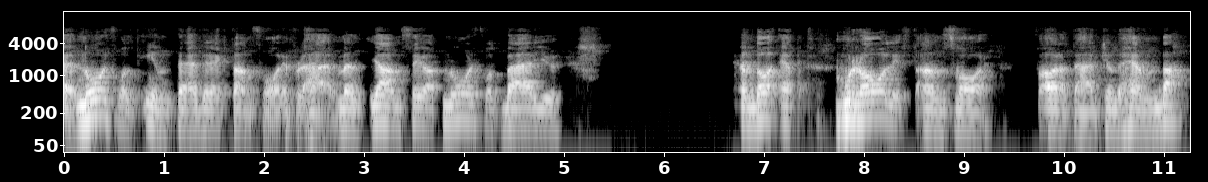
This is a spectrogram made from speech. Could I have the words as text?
eh, Northvolt inte är direkt ansvarig för det här. Men jag anser ju att Northvolt bär ju ändå ett moraliskt ansvar för att det här kunde hända.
